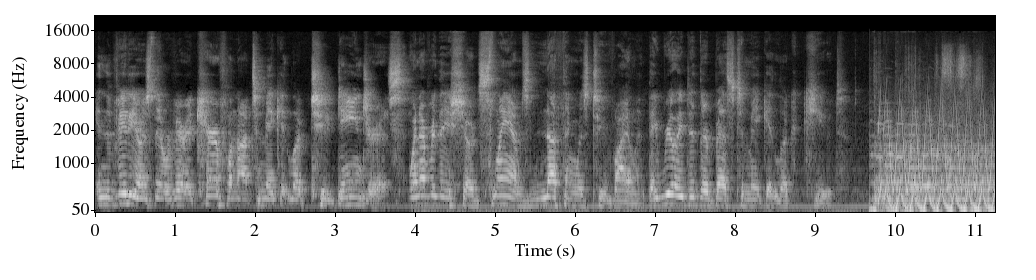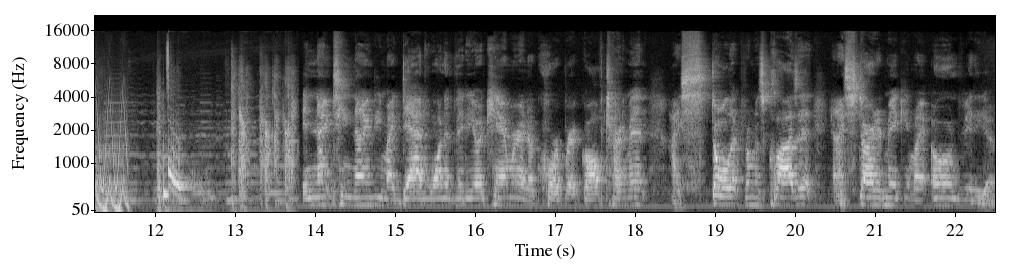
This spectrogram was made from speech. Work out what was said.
in the videos, they were very careful not to make it look too dangerous. Whenever they showed slams, nothing was too violent. They really did their best to make it look cute. In 1990, my dad won a video camera in a corporate golf tournament. I stole it from his closet and I started making my own video.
